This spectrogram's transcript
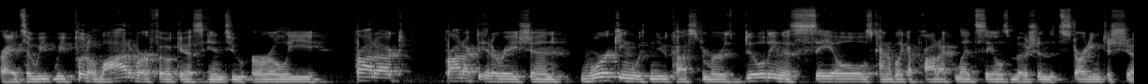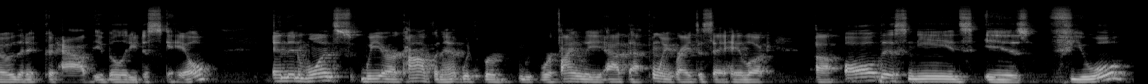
right? So we, we've put a lot of our focus into early product, product iteration, working with new customers, building a sales kind of like a product led sales motion that's starting to show that it could have the ability to scale. And then once we are confident, which we're we're finally at that point, right, to say, hey, look, uh, all this needs is fuel.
